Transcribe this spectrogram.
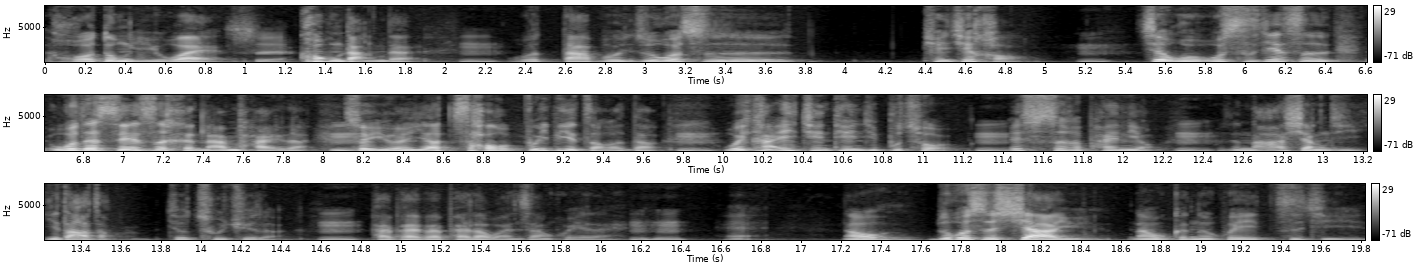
活动以外是。空档的，嗯，我大部分如果是天气好，嗯，这我我时间是我的时间是很难排的，嗯、所以有人要找我不一定找得到，嗯，我一看哎今天天气不错，嗯，哎适合拍鸟，嗯，我就拿相机一大早就出去了，嗯，拍拍拍拍到晚上回来，嗯哼，哎，然后如果是下雨，那我可能会自己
